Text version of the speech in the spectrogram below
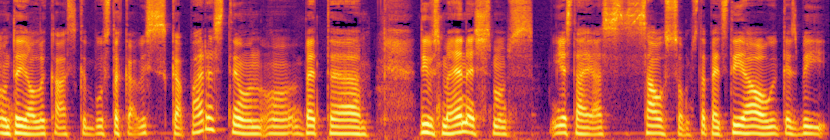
Un te jau likās, ka būs tā kā viss kā parasti, un, un, bet uh, divus mēnešus mums iestājās sausums. Tāpēc tie augi, kas bija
